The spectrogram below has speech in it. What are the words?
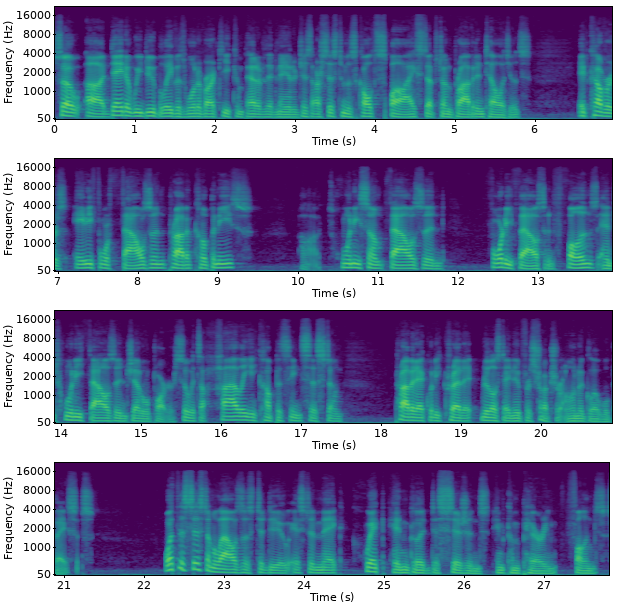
So, uh, data we do believe is one of our key competitive advantages. Our system is called SPI, Stepstone Private Intelligence. It covers 84,000 private companies, uh, 20 some thousand, 40,000 funds, and 20,000 general partners. So, it's a highly encompassing system, private equity, credit, real estate infrastructure on a global basis. What the system allows us to do is to make quick and good decisions in comparing funds,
